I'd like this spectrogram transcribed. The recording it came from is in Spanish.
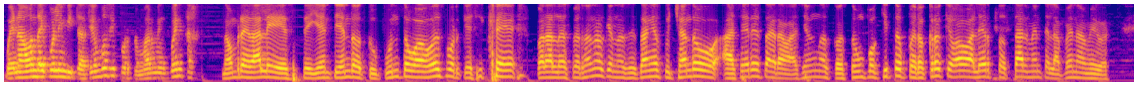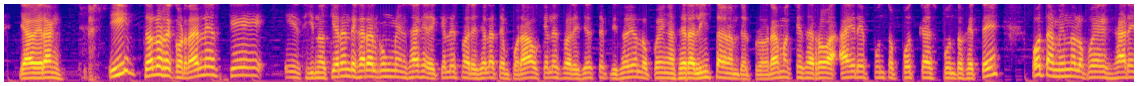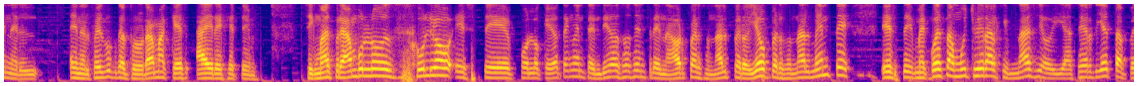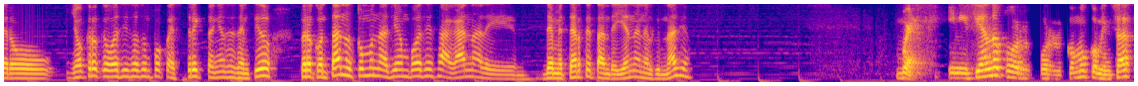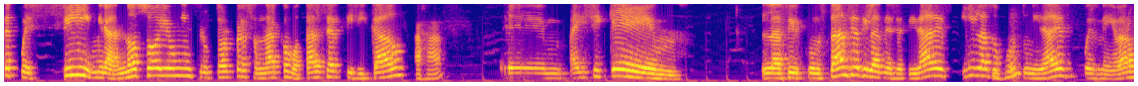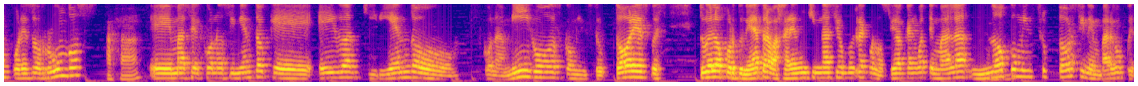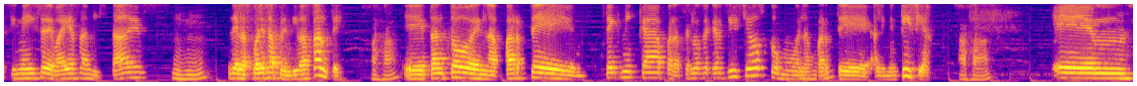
buena onda ahí por la invitación, vos, y por tomarme en cuenta. No, hombre, dale, este, yo entiendo tu punto a vos, porque sí que para las personas que nos están escuchando, hacer esta grabación nos costó un poquito, pero creo que va a valer totalmente la pena, amigos. Ya verán. Y solo recordarles que eh, si nos quieren dejar algún mensaje de qué les pareció la temporada o qué les pareció este episodio, lo pueden hacer al Instagram del programa, que es arroba aire.podcast.gt, o también nos lo pueden dejar en el, en el Facebook del programa, que es AireGT. Sin más preámbulos, Julio, este, por lo que yo tengo entendido, sos entrenador personal, pero yo personalmente, este, me cuesta mucho ir al gimnasio y hacer dieta, pero yo creo que vos sí sos un poco estricto en ese sentido. Pero contanos cómo nació en vos esa gana de, de meterte tan de lleno en el gimnasio. Bueno, iniciando por, por cómo comenzaste, pues sí, mira, no soy un instructor personal como tal certificado, Ajá. Eh, ahí sí que mm, las circunstancias y las necesidades y las oportunidades pues me llevaron por esos rumbos, Ajá. eh, más el conocimiento que he ido adquiriendo con amigos, con instructores, pues tuve la oportunidad de trabajar en un gimnasio muy reconocido acá en Guatemala, no como instructor, sin embargo, pues sí me hice de varias amistades de las cuales aprendí bastante Ajá. eh, tanto en la parte técnica para hacer los ejercicios como en la parte alimenticia. Ajá. Em,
